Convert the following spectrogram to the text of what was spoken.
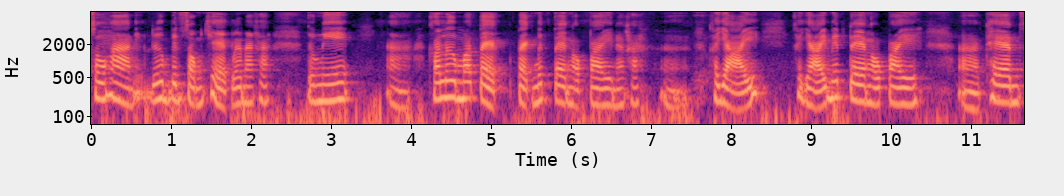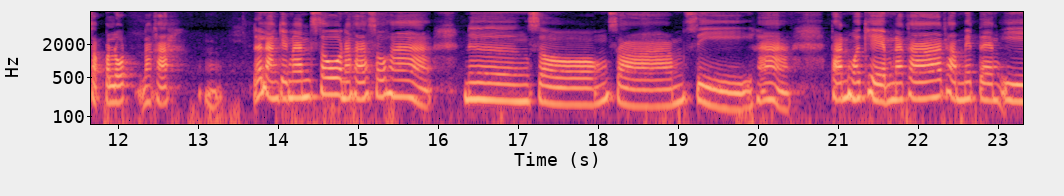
โซ่ห้านี่เริ่มเป็นสองแฉกแล้วนะคะ ตรงนี้อ่าเขาเริ่มว่าแตกแตกเม็ดแตงออกไปนะคะอ่าขยายขยายเม็ดแตงออกไปอ่าแทนสับปะรดนะคะแล้วหลังจากนั้นโซ่นะคะ โซ่ห้าหนึ่งสองสามสี่ห้าพันหัวเข็มนะคะทำเม็ดแตงอี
